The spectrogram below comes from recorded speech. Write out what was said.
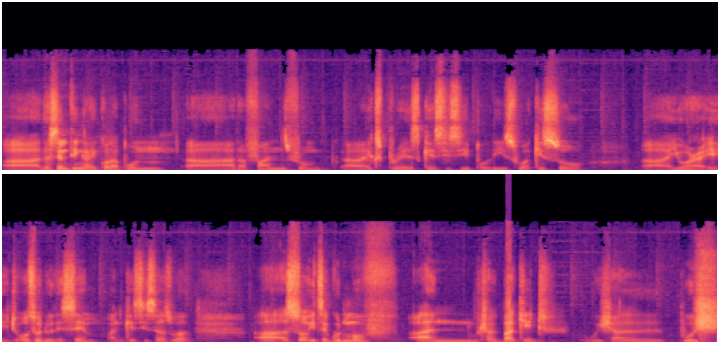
Uh, the same thing I call upon uh, other fans from uh, Express, KCC, Police, Wakiso, uh, URA to also do the same, and KCC as well. Uh, so it's a good move, and we shall back it. We shall push.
